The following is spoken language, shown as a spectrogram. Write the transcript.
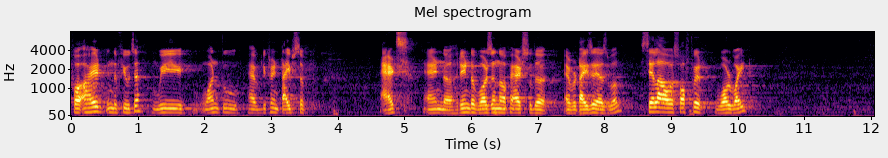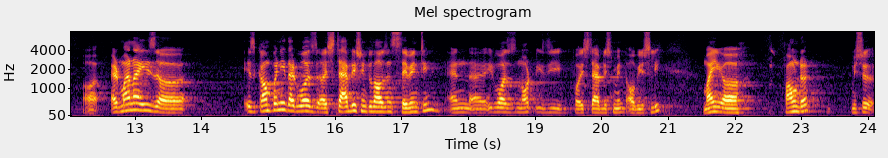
for ahead in the future, we want to have different types of ads and uh, render version of ads to the advertiser as well. Sell our software worldwide. Uh, is a, is a company that was established in 2017 and uh, it was not easy for establishment obviously. My uh, founder, Mr.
